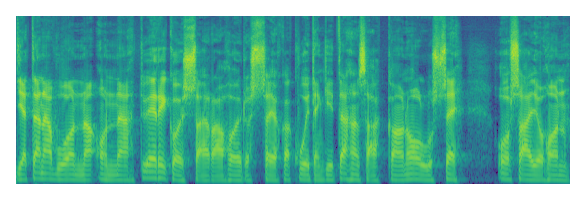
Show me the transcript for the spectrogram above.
Ja tänä vuonna on nähty erikoissairaanhoidossa, joka kuitenkin tähän saakka on ollut se osa, johon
